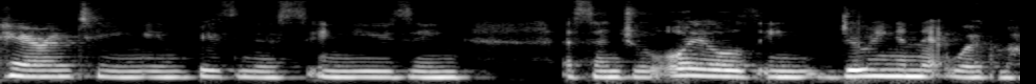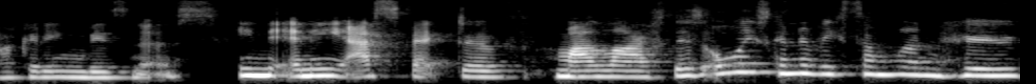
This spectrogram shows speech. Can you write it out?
parenting, in business, in using essential oils, in doing a network marketing business, in any aspect of my life, there's always going to be someone who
